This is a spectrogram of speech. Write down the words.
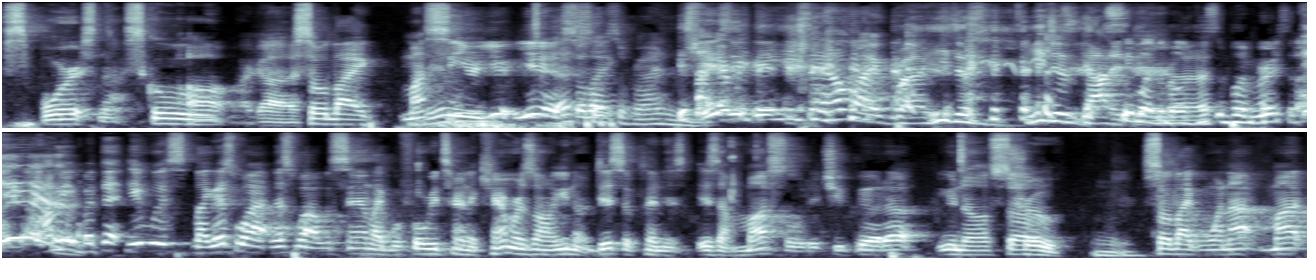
sports, not school. Oh my gosh. So like my Really? senior year, yeah. That's so so, like surprising. It's like me. Is it- everything he said. I'm like, bro, he just he just got it. seem like the most disciplined person. I Yeah. I mean, but that it was like that's why that's why I was saying like before we turn the cameras on, you know, discipline is, is a muscle that you build up, you know. So True. So like when I my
